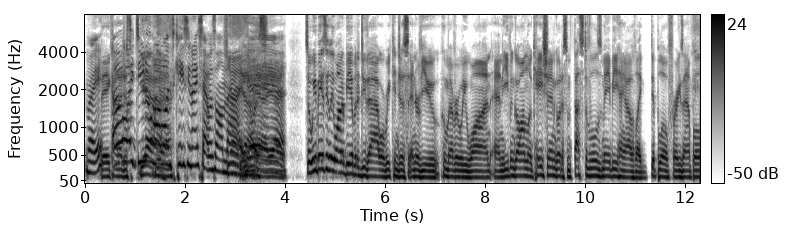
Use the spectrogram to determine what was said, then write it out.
Right. They kind of oh, just, I do yeah, know Hot yeah. Ones. Casey Neistat was on that. Yeah, yeah, yeah. So we basically want to be able to do that where we can just interview whomever we want and even go on location, go to some festivals, maybe hang out with like Diplo, for example,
